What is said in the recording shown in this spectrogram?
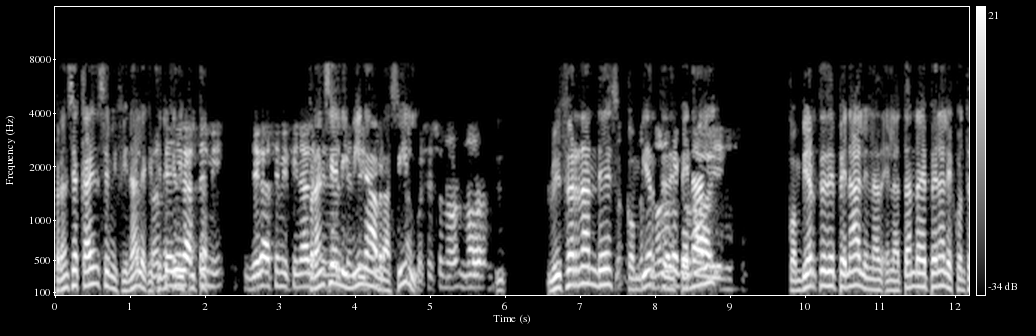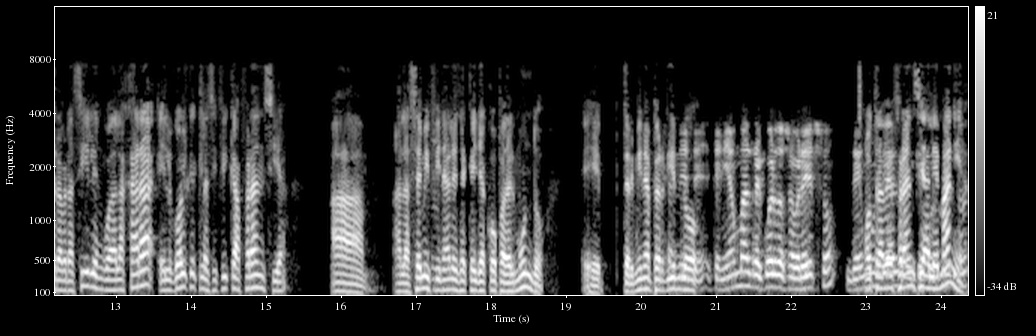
Francia cae en semifinales que tiene que llega, a llega a semifinales Francia elimina a Brasil ah, pues eso no, Luis Fernández convierte de penal convierte de penal en la, en la tanda de penales contra Brasil en Guadalajara el gol que clasifica a Francia a, a las semifinales de aquella Copa del Mundo eh, termina perdiendo. Tenía un mal recuerdo sobre eso. Otra vez Francia-Alemania.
